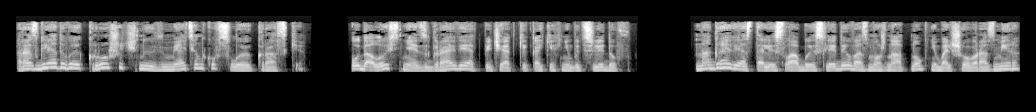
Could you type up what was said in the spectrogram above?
разглядывая крошечную вмятинку в слое краски. Удалось снять с гравия отпечатки каких-нибудь следов. На гравии остались слабые следы, возможно, от ног небольшого размера,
